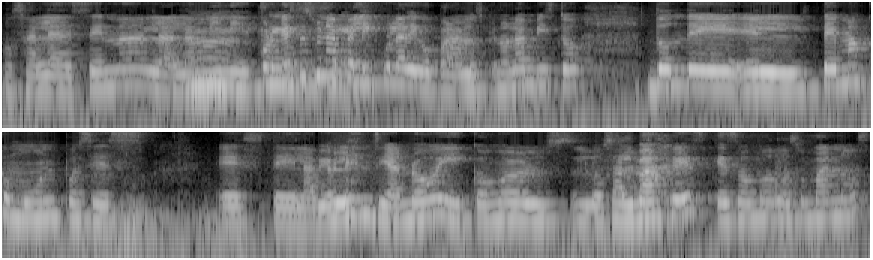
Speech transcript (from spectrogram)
O sea, la escena, la, la Mm, mini, porque sí, esta es una sí. película, digo, para los que no la han visto, donde el tema común, pues es, este, la violencia, ¿no? Y cómo los, los salvajes, que somos los humanos,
